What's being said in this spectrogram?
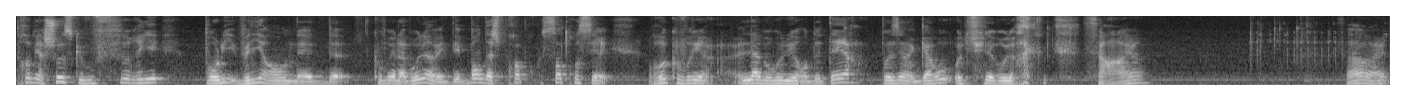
première chose que vous feriez pour lui venir en aide. Couvrir la brûlure avec des bandages propres sans trop serrer. Recouvrir la brûlure de terre. Poser un garrot au-dessus de la brûlure. Ça sert à rien. Ça, ouais.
